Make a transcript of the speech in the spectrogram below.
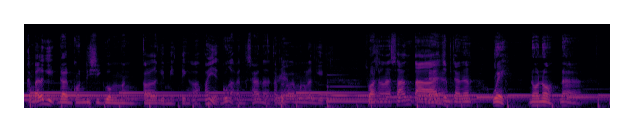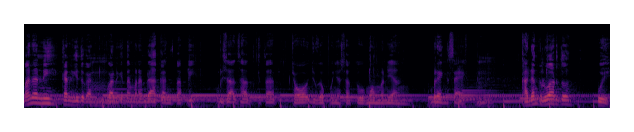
kembali lagi dalam kondisi gue memang kalau lagi meeting apa ya gue gak akan ke sana. Tapi Iya. kalau memang lagi suasana santai Eh. itu bercanda, weh no no. Nah mana nih kan gitu kan. Hmm. Bukan kita merendahkan tapi di saat-saat kita cowok juga punya satu momen yang brengsek. Hmm. Kadang keluar tuh, wih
